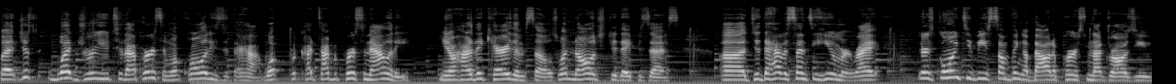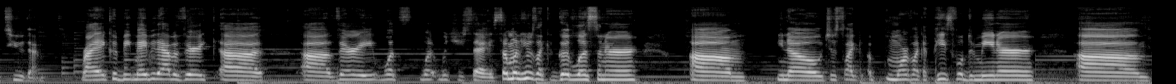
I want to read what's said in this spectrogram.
But just what drew you to that person? What qualities did they have? What type of personality? You know, how do they carry themselves? What knowledge do they possess? Uh, did they have a sense of humor, right? There's going to be something about a person that draws you to them, right? It could be maybe they have a very uh, uh, very what's what would you say? Someone who's like a good listener, um, you know, just like a, more of like a peaceful demeanor, um,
